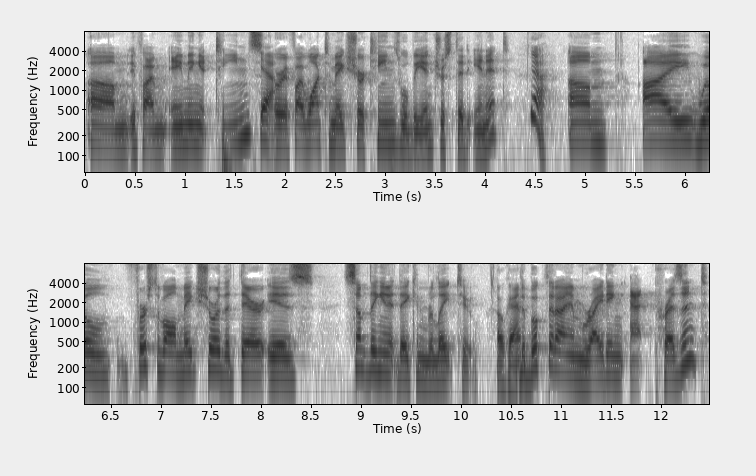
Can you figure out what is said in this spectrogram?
Um, if I'm aiming at teens, Yeah. or if I want to make sure teens will be interested in it, Yeah. um, I will first of all make sure that there is something in it they can relate to. Okay. The book that I am writing at present,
